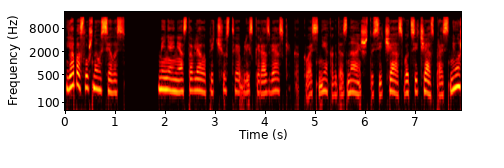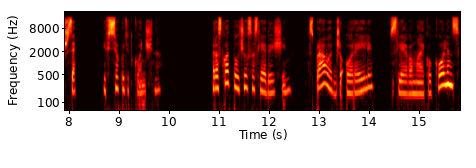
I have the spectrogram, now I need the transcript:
Я послушно уселась. Меня не оставляло предчувствие близкой развязки, как во сне, когда знаешь, что сейчас, вот сейчас проснешься, и все будет кончено. Расклад получился следующий. справа Джо О'Рейли, слева Майкл Коллинз,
